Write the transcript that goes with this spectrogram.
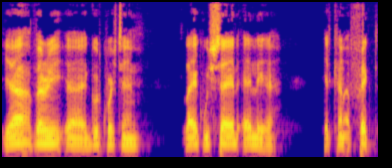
Yeah, very uh, good question. Like we said earlier, it can affect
